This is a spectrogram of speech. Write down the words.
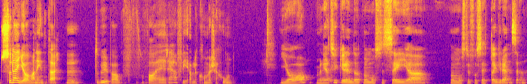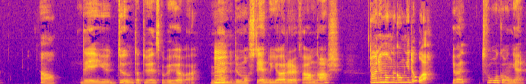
så där gör man inte. Mm. Då blir det bara, vad är det här för jävla konversation? Ja, men jag tycker ändå att man måste säga, man måste få sätta gränsen. Ja. Det är ju dumt att du ens ska behöva. Men du måste ju ändå göra det för annars. Ja, men hur många gånger då? Ja men två gånger.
